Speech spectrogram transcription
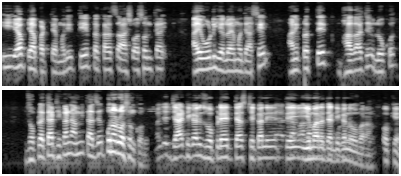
ई एफ या पट्ट्यामध्ये ते प्रकारचं आश्वासन त्या आय ओ डी एल आयमध्ये असेल आणि प्रत्येक भागाचे लोक झोपल्या त्या ठिकाणी आम्ही त्याचे पुनर्वसन करू. म्हणजे ज्या ठिकाणी झोपडे आहेत त्याच ठिकाणी ते इमारत त्या ठिकाणी उभं राहा. ओके.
